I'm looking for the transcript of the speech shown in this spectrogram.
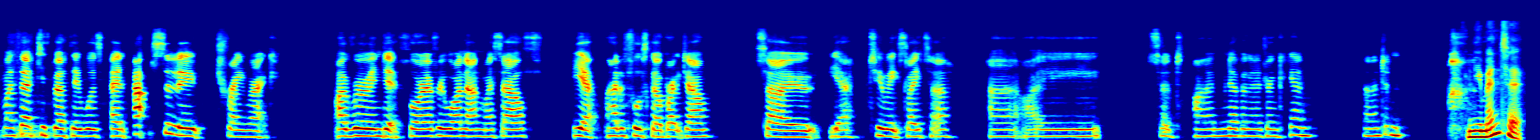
My 30th birthday was an absolute train wreck. I ruined it for everyone and myself. Yeah, I had a full scale breakdown. So, yeah, two weeks later, uh, I said, I'm never going to drink again. And I didn't. And you meant it.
